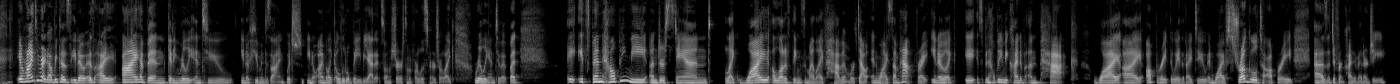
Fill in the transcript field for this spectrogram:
it reminds me right now because you know, as I I have been getting really into you know human design, which you mm-hmm. know I'm like a little baby at it, so I'm sure some of our listeners are like really into it. But it's been helping me understand like why a lot of things in my life haven't worked out and why some have, right? You know, like it, it's been helping me kind of unpack why I operate the way that I do and why I've struggled to operate as a different kind of energy.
